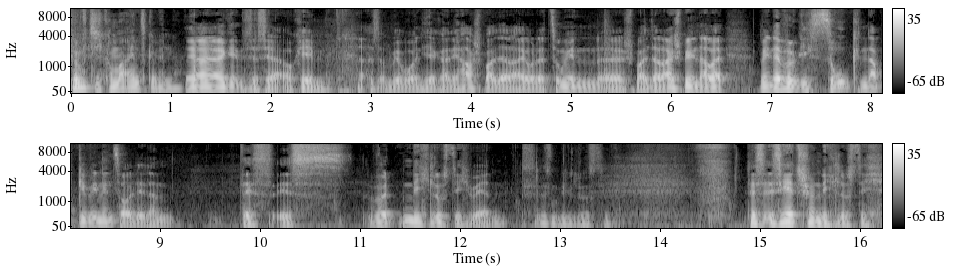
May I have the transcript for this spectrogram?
50,1 Gewinne. ja, ja, das ist ja okay. Also wir wollen hier keine Haarspalterei oder Zungenspalterei spielen, aber wenn er wirklich so knapp gewinnen sollte, dann das ist wird nicht lustig werden. Das ist nicht lustig. Das ist jetzt schon nicht lustig.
